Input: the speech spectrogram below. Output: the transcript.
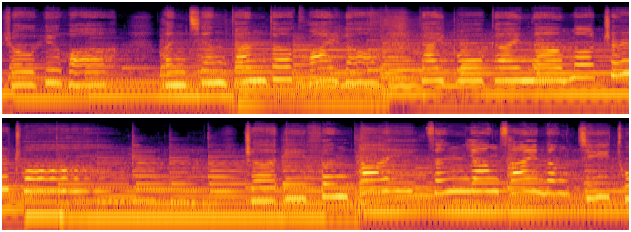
属于我。很简单的快乐，该不该那么执着？这一份爱，怎样才能寄托？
